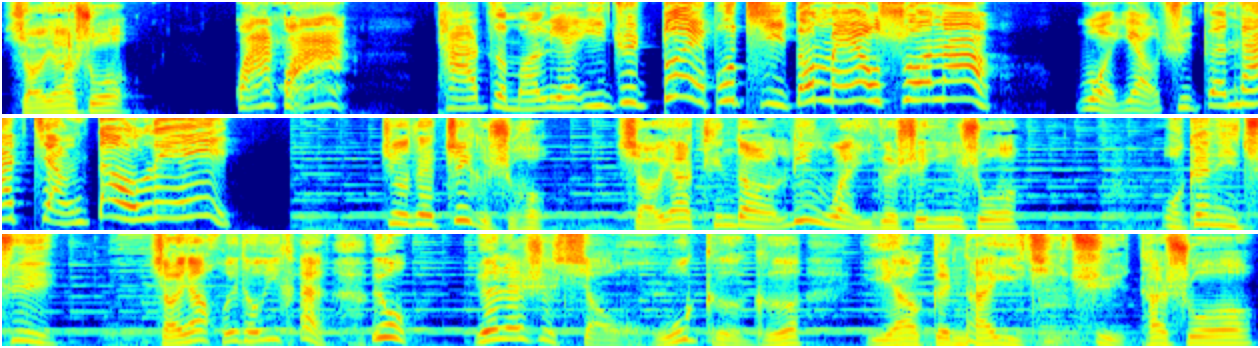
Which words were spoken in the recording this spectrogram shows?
小鸭说：“呱呱，他怎么连一句对不起都没有说呢？我要去跟他讲道理。”就在这个时候，小鸭听到另外一个声音说：“我跟你去。”小鸭回头一看，哎呦，原来是小胡哥哥也要跟他一起去。他说：“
